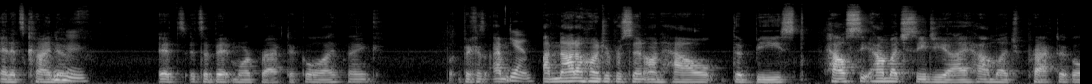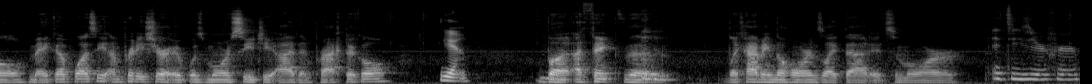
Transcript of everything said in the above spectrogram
and it's kind Mhm. of it's it's a bit more practical, I think, because I'm Yeah. I'm not hundred percent on how the Beast how C, how much CGI, how much practical makeup was he? I'm pretty sure it was more CGI than practical. Yeah. But I think the like having the horns like that, it's more It's easier for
